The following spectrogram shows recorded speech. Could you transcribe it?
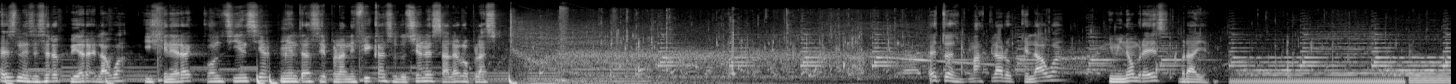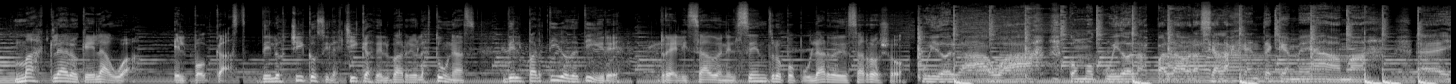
Es necesario cuidar el agua y generar conciencia mientras se planifican soluciones a largo plazo. Esto es más claro que el agua y mi nombre es Brian. Más claro que el agua, el podcast de los chicos y las chicas del barrio Las Tunas del Partido de Tigre, realizado en el Centro Popular de Desarrollo. Cuido el agua, como cuido las palabras hacia la gente que me ama. Ey,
